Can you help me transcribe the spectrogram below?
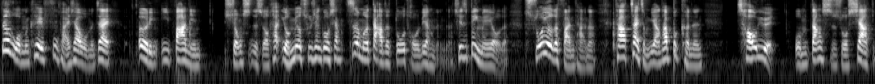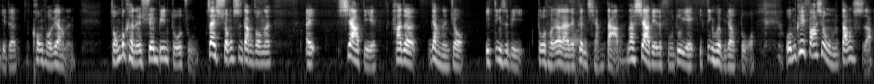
那我们可以复盘一下，我们在二零一八年熊市的时候，它有没有出现过像这么大的多头量能呢？其实并没有的。所有的反弹呢，它再怎么样，它不可能超越我们当时所下跌的空头量能，总不可能喧宾夺主。在熊市当中呢，哎，下跌它的量能就一定是比。多头要来的更强大的，那下跌的幅度也一定会比较多。我们可以发现，我们当时啊，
